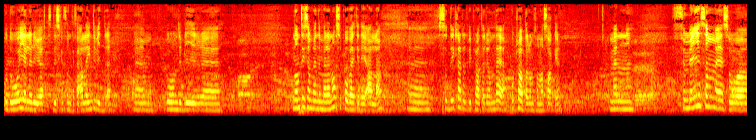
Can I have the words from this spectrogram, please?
Och då gäller det ju att det ska funka för alla individer. Ehm, och om det blir eh, någonting som händer mellan oss så påverkar det alla. Eh, så det är klart att vi pratade om det och pratade om sådana saker. Men för mig som är så... Eh,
